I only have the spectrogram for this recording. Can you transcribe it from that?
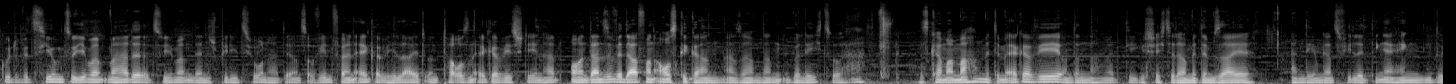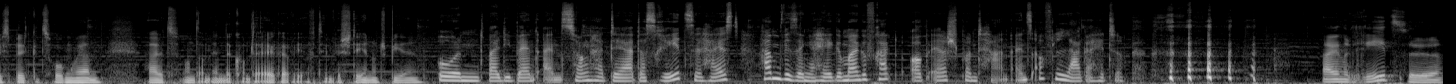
gute Beziehung zu jemandem hatte, zu jemandem, der eine Spedition hat, der uns auf jeden Fall einen LKW leiht und 1000 LKWs stehen hat. Und dann sind wir davon ausgegangen, also haben dann überlegt, so, ja, das kann man machen mit dem LKW und dann haben wir die Geschichte da mit dem Seil, an dem ganz viele Dinge hängen, die durchs Bild gezogen werden. Halt, und am Ende kommt der LKW, auf dem wir stehen und spielen. Und weil die Band einen Song hat, der das Rätsel heißt, haben wir Sänger Helge mal gefragt, ob er spontan eins auf Lager hätte. Ein Rätsel.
